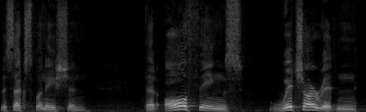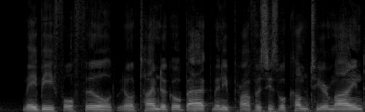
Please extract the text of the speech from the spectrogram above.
this explanation that all things which are written may be fulfilled. We don't have time to go back. Many prophecies will come to your mind.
